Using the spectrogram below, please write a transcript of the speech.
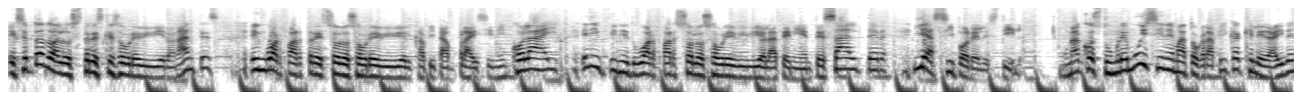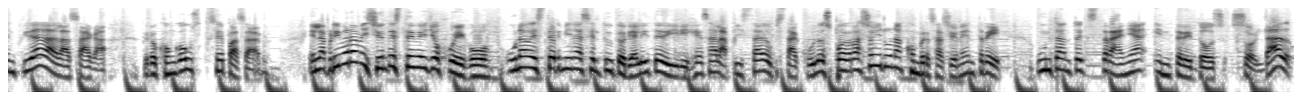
exceptuando a los tres que sobrevivieron antes. En Warfare 3 solo sobrevivió el Capitán Price y Nikolai. En Infinite Warfare solo sobrevivió la Teniente Salter y así por el estilo. Una costumbre muy cinematográfica que le da identidad a la saga, pero con Ghost se pasaron. En la primera misión de este bello juego, una vez terminas el tutorial y te diriges a la pista de obstáculos, podrás oír una conversación entre un tanto extraña entre dos soldados.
